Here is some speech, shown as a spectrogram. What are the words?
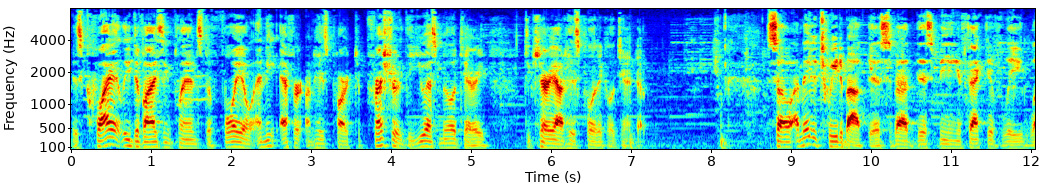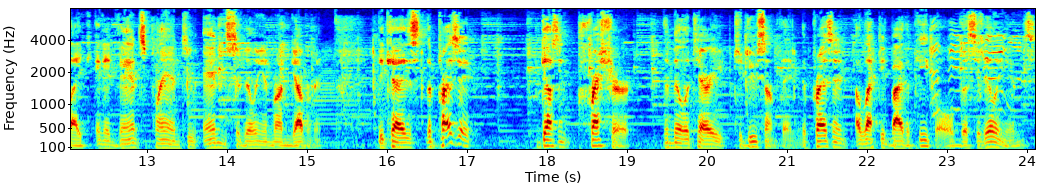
is quietly devising plans to foil any effort on his part to pressure the U.S. military to carry out his political agenda. So I made a tweet about this, about this being effectively like an advanced plan to end civilian run government. Because the president doesn't pressure the military to do something. The president, elected by the people, the civilians,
